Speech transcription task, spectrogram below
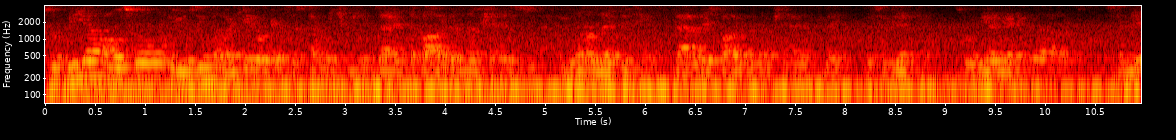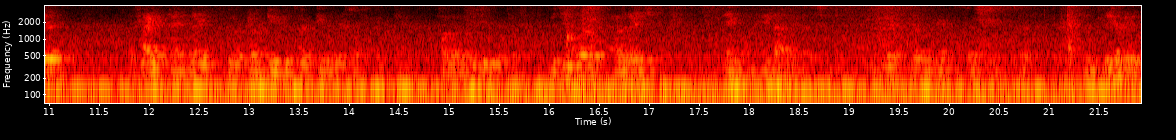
So we are also using the multi-rotor system, which means that the power consumption is more or less the same. The average power consumption is like the similar thing. So we are getting a similar flight time, like uh, 20 to 30 minutes of flight time for the multi-rotor, which is an average thing in our industry. Yes, sir. Yes, sir. Yes, sir. So this is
